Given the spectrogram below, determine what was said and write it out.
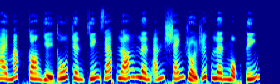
Hai mắt con dị thú trên chiến giáp lón lên ánh sáng rồi rít lên một tiếng.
